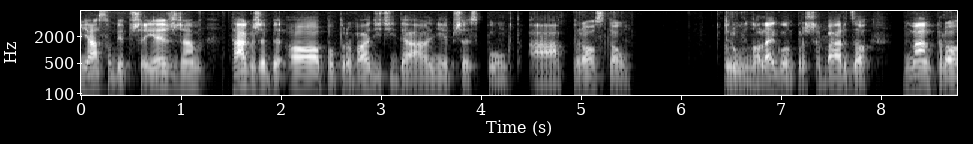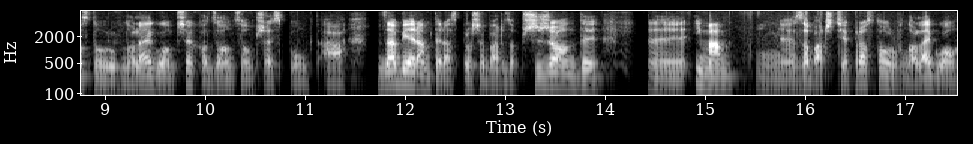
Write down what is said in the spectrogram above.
ja sobie przejeżdżam tak, żeby o poprowadzić idealnie przez punkt A prostą równoległą, proszę bardzo. Mam prostą równoległą przechodzącą przez punkt A. Zabieram teraz, proszę bardzo, przyrządy yy, i mam, yy, zobaczcie, prostą równoległą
